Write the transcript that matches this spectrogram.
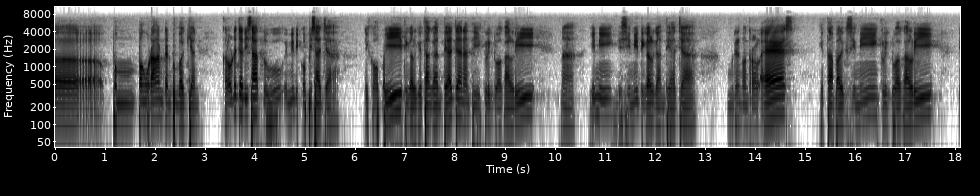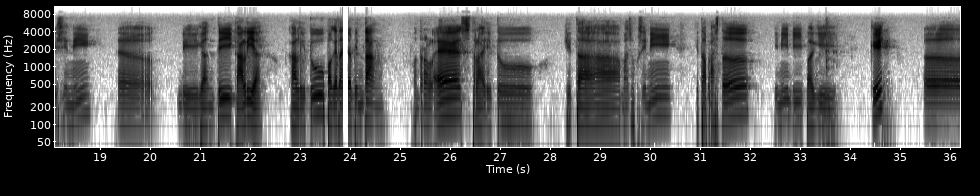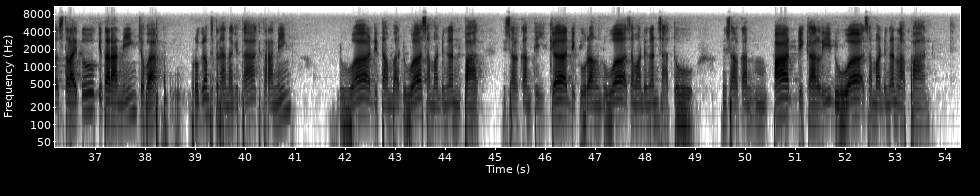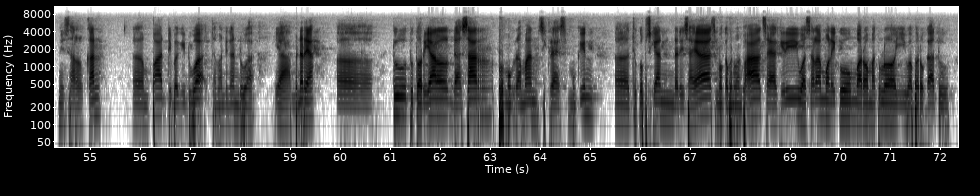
pengurangan dan pembagian kalau udah jadi satu, ini di copy saja. Di copy, tinggal kita ganti aja nanti klik dua kali. Nah, ini di sini tinggal ganti aja. Kemudian Ctrl S, kita balik sini, klik dua kali. Di sini eh, diganti kali ya. Kali itu pakai tanda bintang. Ctrl S, setelah itu kita masuk ke sini, kita paste ini dibagi. Oke. E, setelah itu kita running coba program sederhana kita kita running 2 ditambah 2 sama dengan 4 misalkan 3 dikurang 2 sama dengan 1 misalkan 4 dikali 2 sama dengan 8 misalkan 4 dibagi 2 sama dengan 2 ya benar ya eh, itu tutorial dasar pemrograman Sigres. Mungkin uh, cukup sekian dari saya. Semoga bermanfaat. Saya akhiri. Wassalamualaikum warahmatullahi wabarakatuh.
